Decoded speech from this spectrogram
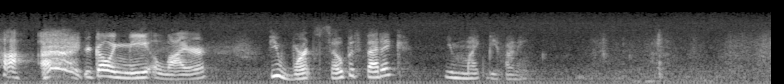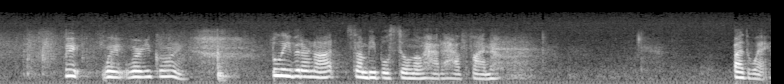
You're calling me a liar? If you weren't so pathetic, you might be funny. Wait, wait, where are you going? Believe it or not, some people still know how to have fun. By the way,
